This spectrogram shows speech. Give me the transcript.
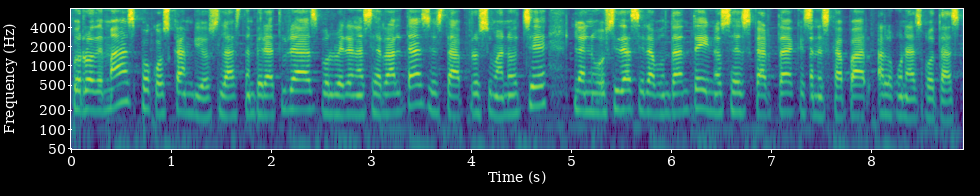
Por lo demás, pocos cambios. Las temperaturas volverán a ser altas esta próxima noche. La nubosidad será abundante y no se descarta que se van a escapar algunas gotas.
